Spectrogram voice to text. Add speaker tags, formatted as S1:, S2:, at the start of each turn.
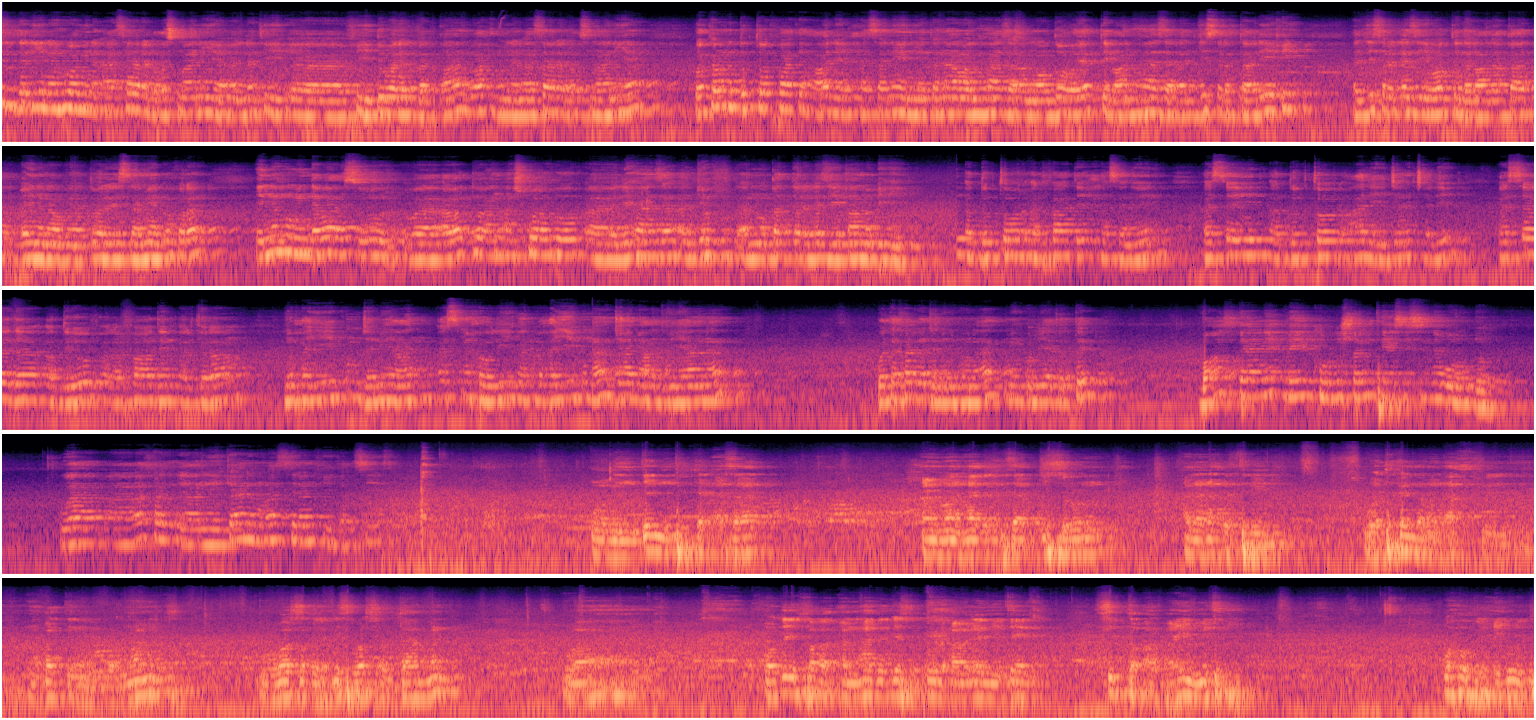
S1: الدلينة هو من الآثار العثمانية التي آه، في دول البلقان واحد من الآثار العثمانية. وكون الدكتور فاتح علي حسنين يتناول هذا الموضوع ويكتب عن هذا الجسر التاريخي الجسر الذي يوطد العلاقات بيننا وبين الدول الإسلامية الأخرى إنه من دواعي السرور وأود أن أشكره آه، لهذا الجهد المقدر الذي قام به. الدكتور الفاتح حسنين السيد الدكتور علي جاكشلي السادة الضيوف الأفاضل الكرام نحييكم جميعا اسمحوا لي أن أحييكم جامعة فيينا وتخرج من هناك من كلية الطب.
S2: Bazı dernek ve kuruluşların tesisinde bulundu.
S1: وأخذ يعني كان مؤثرا في تأسيس.
S3: ومن ضمن تلك الآثار عنوان هذا الكتاب جسر على نهر التنين وتكلم الأخ في المقدمة للبرنامج ووصف الجسر وصفا تاما. وأضيف فقط أن هذا الجسر طوله حوالي 246 متر. وهو في الحدود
